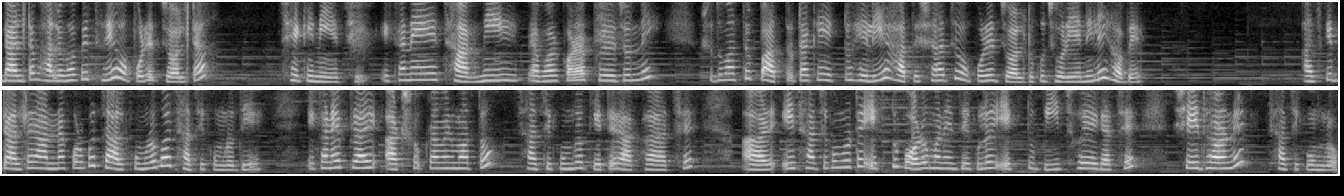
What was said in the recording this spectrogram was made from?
ডালটা ভালোভাবে ধুয়ে ওপরের জলটা ছেঁকে নিয়েছি। এখানে ছাঁকনি ব্যবহার করার প্রয়োজন নেই। শুধুমাত্র পাত্রটাকে একটু হেলিয়ে হাতের সাহায্যে ওপরের জলটুকু ঝরিয়ে নিলেই হবে। আজকে ডালটা রান্না করব চাল কুমড়ো বা ছাঁচি কুমড়ো দিয়ে। এখানে প্রায় আটশো গ্রামের মতো ছাঁচি কুমড়ো কেটে রাখা আছে। আর এই ছাঁচি কুমড়োটা একটু বড় মানে যেগুলো একটু বীজ হয়ে গেছে, সেই ধরনের ছাঁচি কুমড়ো।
